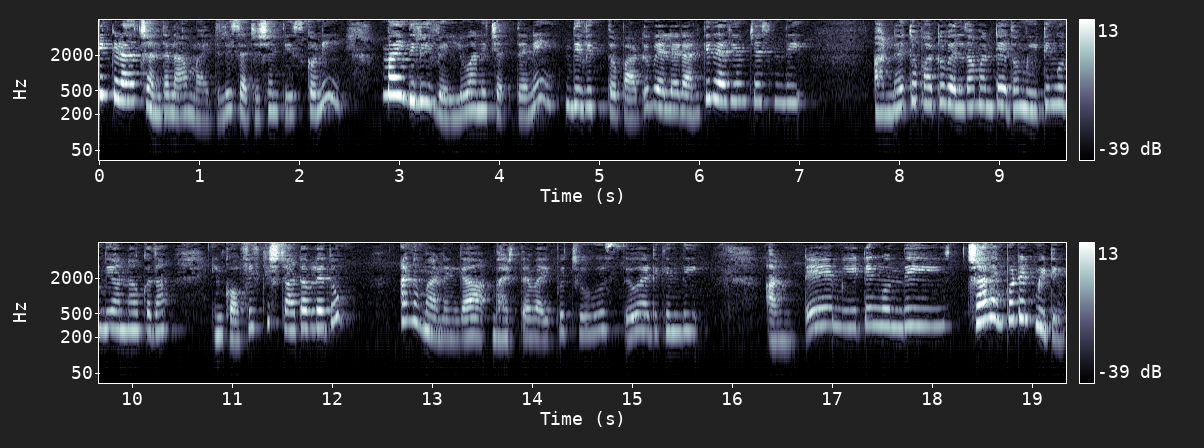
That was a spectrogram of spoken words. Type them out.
ఇక్కడ చందన మైథిలి సజెషన్ తీసుకొని మైథిలి వెళ్ళు అని చెప్తేనే దివిత్తో పాటు వెళ్ళడానికి ధైర్యం చేసింది. అన్నయ్యతో పాటు వెళ్దామంటే ఏదో మీటింగ్ ఉంది అన్నావు కదా. ఇంక ఆఫీస్కి స్టార్ట్ అవ్వలేదు? అనుమానంగా భర్త వైపు చూస్తూ అడిగింది. అంటే మీటింగ్ ఉంది. చాలా ఇంపార్టెంట్ మీటింగ్.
